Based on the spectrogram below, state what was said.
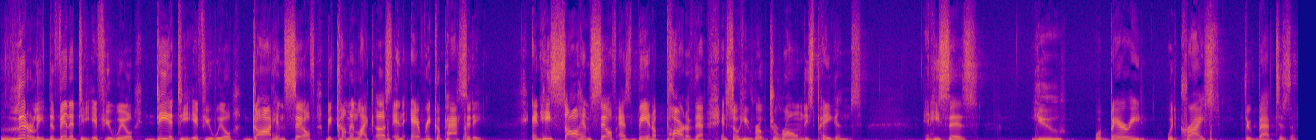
literally divinity, if you will, deity, if you will, God Himself becoming like us in every capacity. And He saw Himself as being a part of that. And so He wrote to Rome, these pagans, and He says, You were buried with Christ through baptism.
